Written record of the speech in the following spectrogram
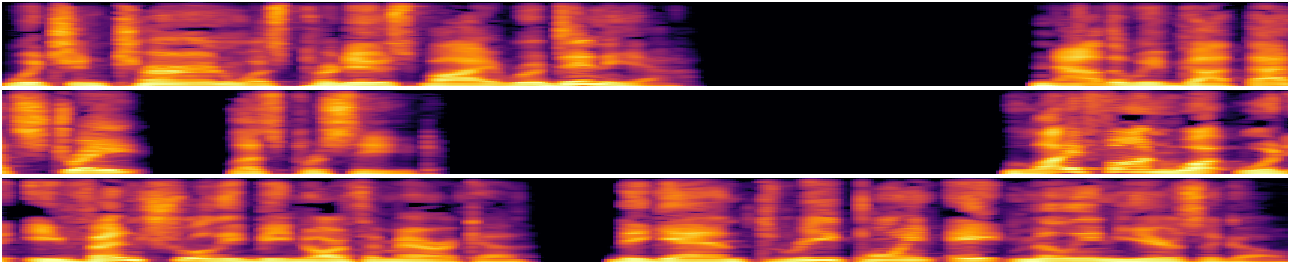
which in turn was produced by Rodinia. Now that we've got that straight, let's proceed. Life on what would eventually be North America began 3.8 million years ago.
